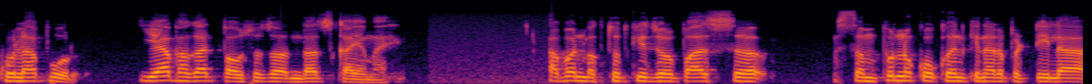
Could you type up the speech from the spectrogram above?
कोल्हापूर या भागात पावसाचा अंदाज कायम आहे. आपण बघतो की जवळपास संपूर्ण कोकण किनारपट्टीला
